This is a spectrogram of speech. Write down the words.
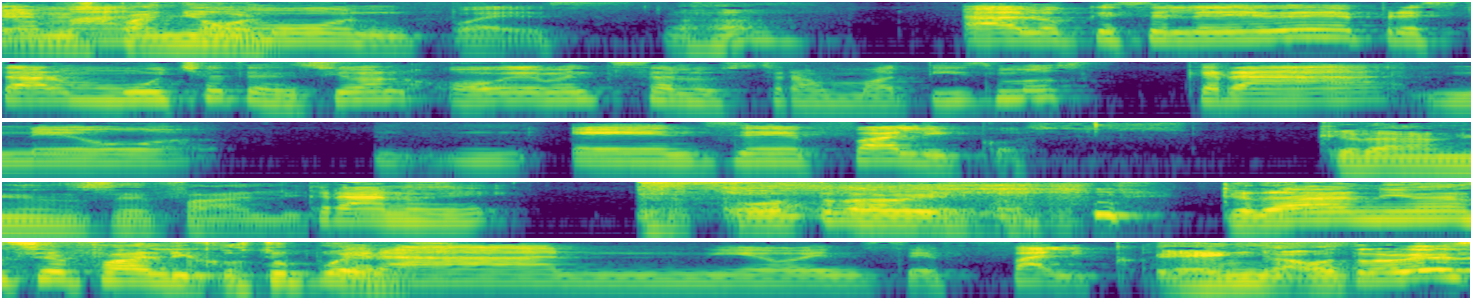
lo en más español. común, pues. Ajá. A lo que se le debe de prestar mucha atención, obviamente, es a los traumatismos cráneoencefálicos. Cráneo encefálico. Cráneo, Otra vez. Cráneo encefálicos. Tú puedes. cráneoencefálicos. Venga, otra vez.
